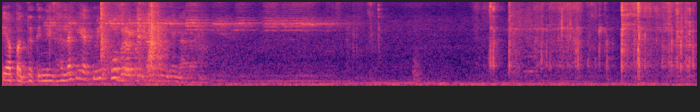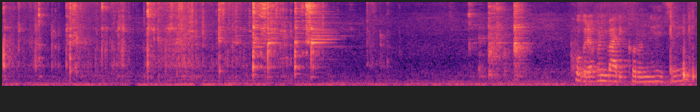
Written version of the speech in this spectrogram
या पद्धतीने झालं की यात मी खोबरं पण टाकून घेणार आहे. खोबरं पण बारीक करून घ्यायचं आहे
